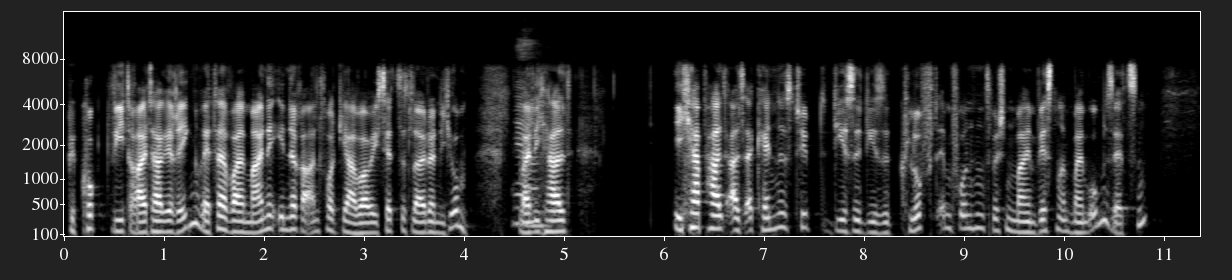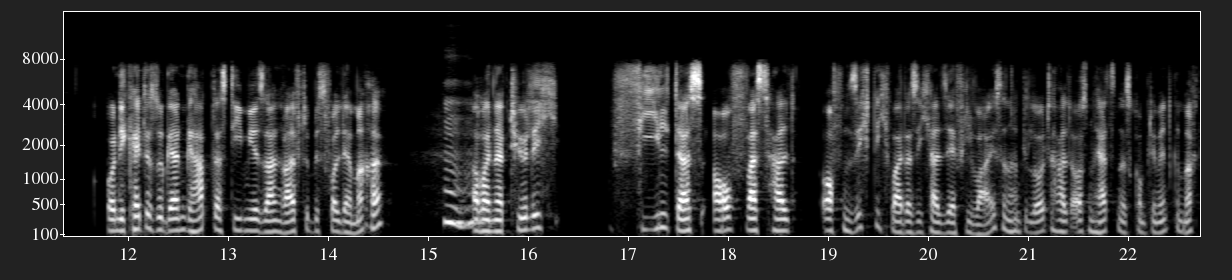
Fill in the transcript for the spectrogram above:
geguckt, wie drei Tage Regenwetter, weil meine innere Antwort ja, aber ich setze es leider nicht um. Ja. Weil ich halt, ich habe halt als Erkenntnistyp diese, diese Kluft empfunden zwischen meinem Wissen und meinem Umsetzen. Und ich hätte so gern gehabt, dass die mir sagen, Ralf, du bist voll der Macher. Mhm. Aber natürlich fiel das auf, was halt offensichtlich war, dass ich halt sehr viel weiß, dann haben die Leute halt aus dem Herzen das Kompliment gemacht.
